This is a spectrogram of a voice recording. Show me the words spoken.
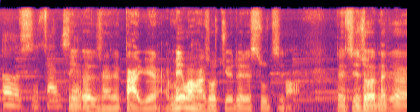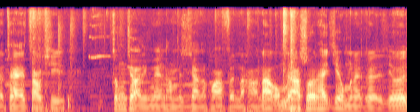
二十三岁，二十三岁，大约了，没有办法说绝对的数字。哦，对，只是说那个在早期宗教里面他们是这样的划分的哈。那我们要说，还记得我们那个有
